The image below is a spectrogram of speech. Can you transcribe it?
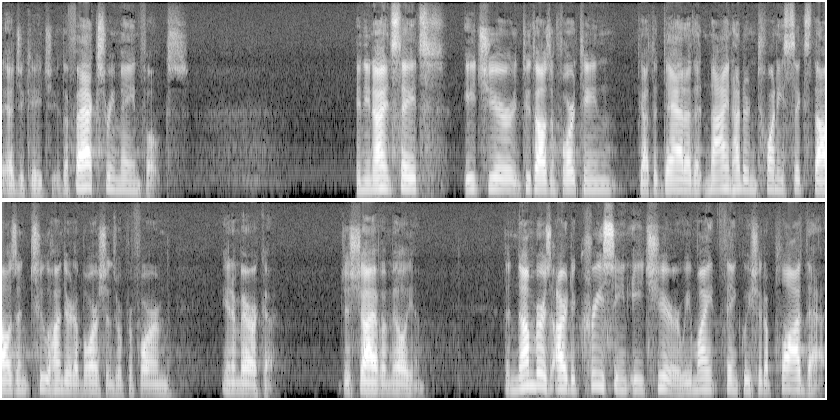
to educate you. The facts remain, folks. In the United States, each year in 2014, got the data that 926,200 abortions were performed in America, just shy of a million. The numbers are decreasing each year. We might think we should applaud that.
